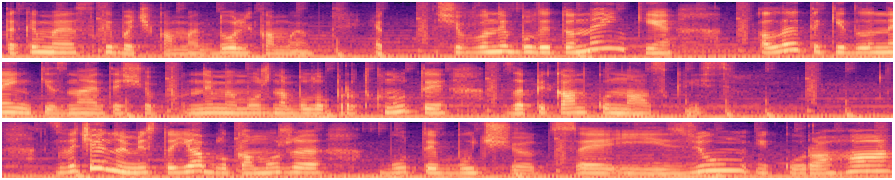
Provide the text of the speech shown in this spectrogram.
такими скибочками, дольками, щоб вони були тоненькі, але такі длинненькі, знаєте, щоб ними можна було проткнути запіканку наскрізь. Звичайно, місто яблука може бути будь-що. Це і ізюм, і курага,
